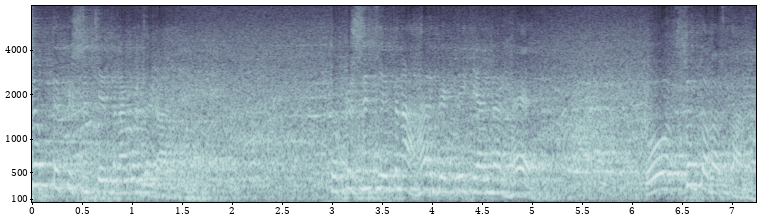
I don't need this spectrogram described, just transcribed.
सुप्त कृष्ण चेतना को जगाते हैं। तो कृष्ण चेतना हर व्यक्ति के अंदर है। वो सुप्त अवस्था में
